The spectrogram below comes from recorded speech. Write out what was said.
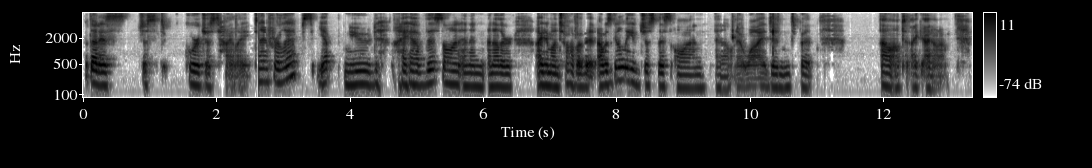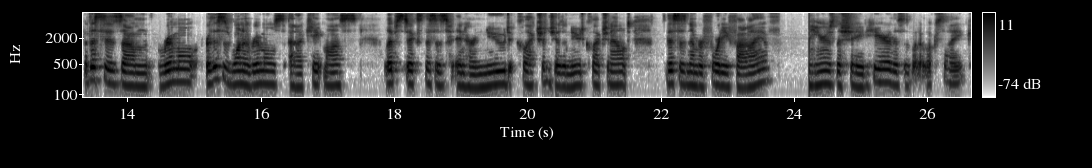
but that is just gorgeous highlight. And then for lips, yep, nude. I have this on and then another item on top of it. I was going to leave just this on, and I don't know why I didn't, but oh, I, I don't know. But this is um, Rimmel, or this is one of Rimmel's uh, Kate Moss lipsticks. This is in her nude collection. She has a nude collection out. This is number 45. And here's the shade here. This is what it looks like.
